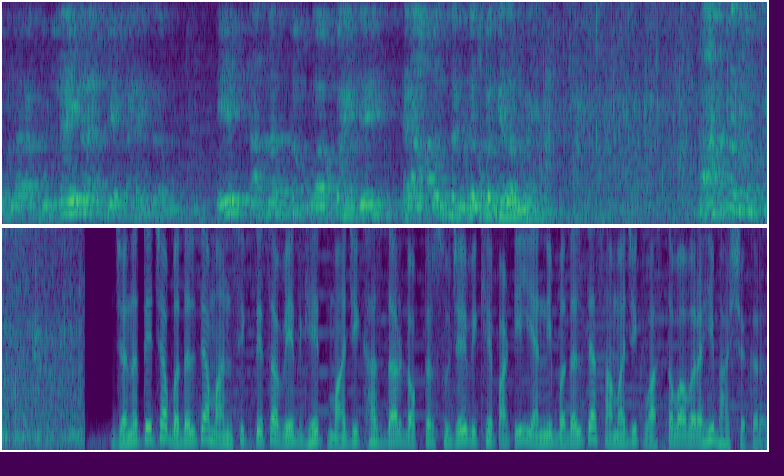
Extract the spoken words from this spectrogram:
होणारा कुठलाही राजकीय कार्यक्रम एक तासात संपला पाहिजे हे आपण संकल्प केला पाहिजे. भाषणच जनतेच्या बदलत्या मानसिकतेचा वेध घेत माजी खासदार डॉक्टर सुजय विखे पाटील यांनी बदलत्या सामाजिक वास्तवावरही भाष्य करत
